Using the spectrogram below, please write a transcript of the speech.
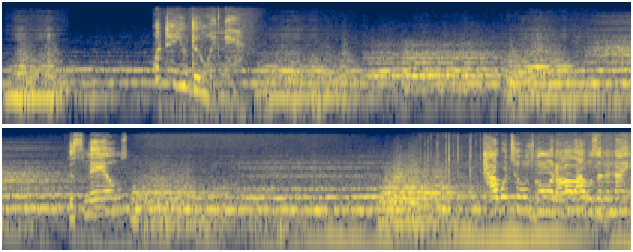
What are you doing there? The smells? Power tools going all hours of the night?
